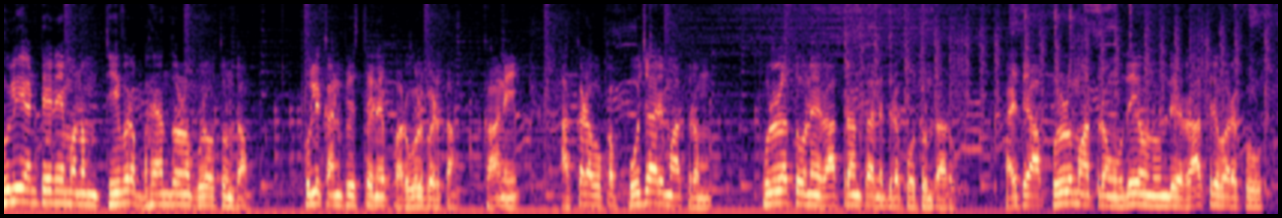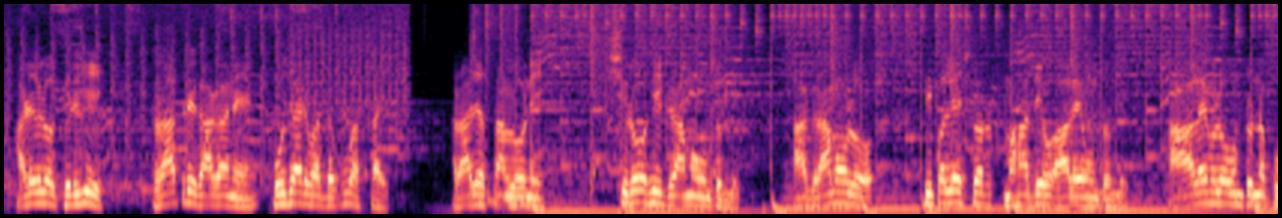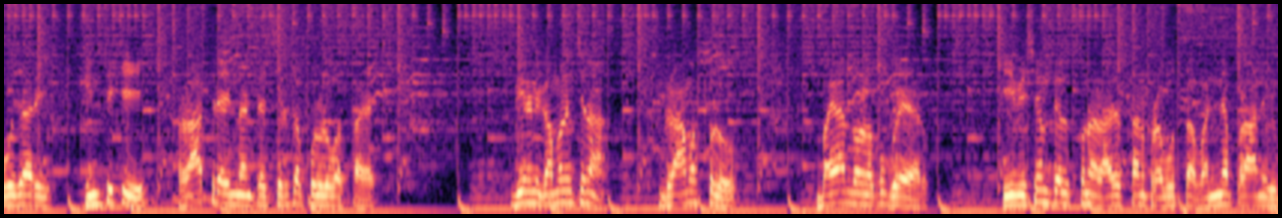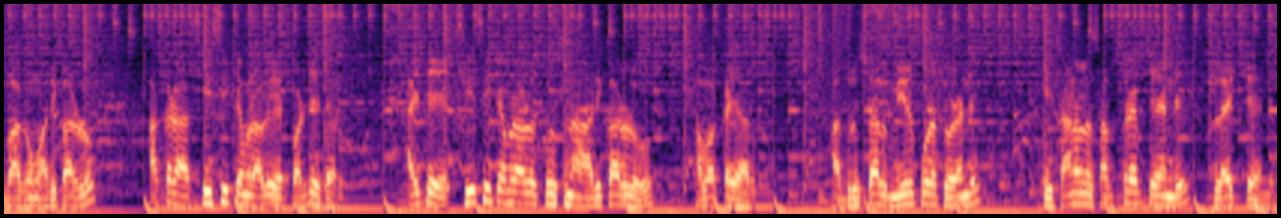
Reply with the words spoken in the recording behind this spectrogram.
పులి అంటేనే మనం తీవ్ర భయాందోళన గురవుతుంటాం. పులి కనిపిస్తేనే పరుగులు పెడతాం. కానీ అక్కడ ఒక పూజారి మాత్రం పులులతోనే రాత్రంతా నిద్రపోతుంటారు. అయితే ఆ పులులు మాత్రం ఉదయం నుండి రాత్రి వరకు అడవిలో తిరిగి రాత్రి కాగానే పూజారి వద్దకు వస్తాయి. రాజస్థాన్లోని షిరోహి గ్రామం ఉంటుంది. ఆ గ్రామంలో పిపలేశ్వర్ మహాదేవ్ ఆలయం ఉంటుంది. ఆ ఆలయంలో ఉంటున్న పూజారి ఇంటికి రాత్రి అయిందంటే చిరుత పులులు వస్తాయి. దీనిని గమనించిన గ్రామస్తులు భయాందోళనకు గురయ్యారు. ఈ విషయం తెలుసుకున్న రాజస్థాన్ ప్రభుత్వ వన్యప్రాణి విభాగం అధికారులు అక్కడ సీసీ కెమెరాలు ఏర్పాటు చేశారు. అయితే సీసీ కెమెరాలో చూసిన అధికారులు అవాక్కయ్యారు. ఆ దృశ్యాలు మీరు కూడా చూడండి. ఈ ఛానల్ను సబ్స్క్రైబ్ చేయండి లైక్ చేయండి.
